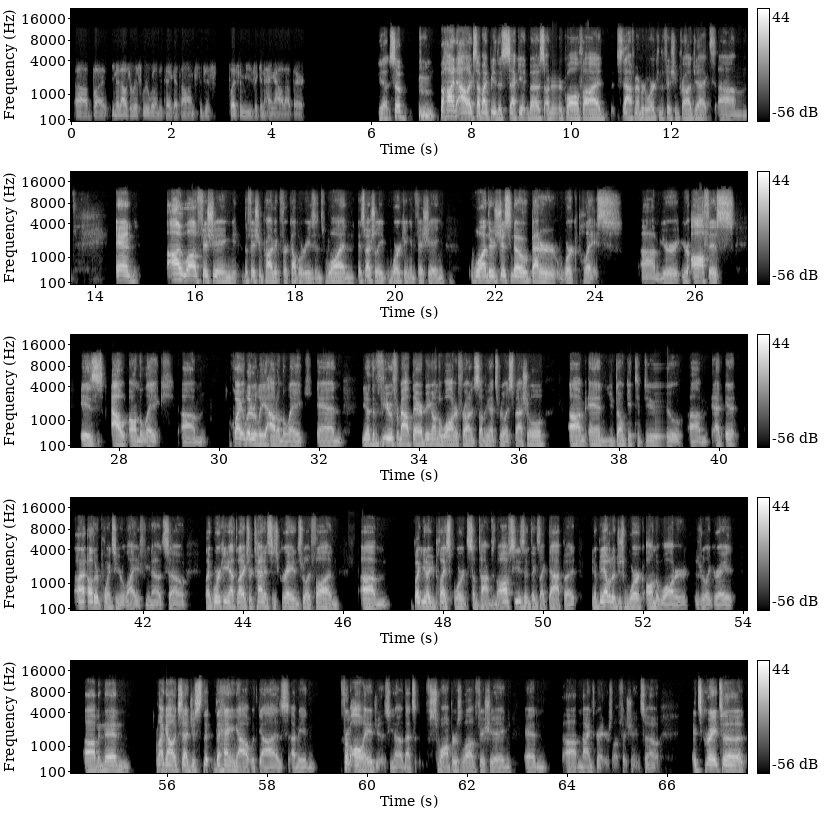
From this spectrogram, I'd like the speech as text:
Uh, but you know that was a risk we were willing to take at times to just play some music and hang out out there. Yeah. So behind Alex, I might be the second most underqualified staff member to work in the fishing project. Um, and I love fishing the fishing project for a couple of reasons. One, especially working and fishing. One, there's just no better workplace. Um, your your office is out on the lake, um, quite literally out on the lake, and you know the view from out there, being on the waterfront, is something that's really special um, and you don't get to do um, at, at, other points in your life, you know. So like working in athletics or tennis is great it's really fun. Um, but you know, you play sports sometimes in the off season, things like that. But you know, being able to just work on the water is really great. Um, and then, like Alex said, just the, the hanging out with guys. I mean, from all ages. You know, that's swampers love fishing and um, ninth graders love fishing. So it's great to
